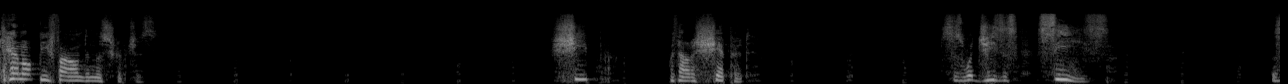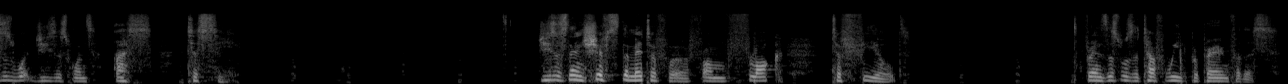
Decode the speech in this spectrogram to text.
cannot be found in the scriptures. Sheep without a shepherd this is what Jesus sees. This is what Jesus wants us to see. Jesus then shifts the metaphor from flock to field. Friends, this was a tough week preparing for this.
